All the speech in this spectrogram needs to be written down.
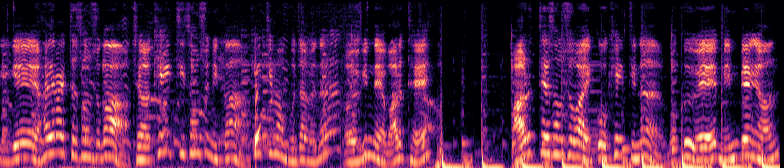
이게 하이라이트 선수가 제가 KT 선수니까 KT만 보자면은, 어, 여기 있네요. 마르테. 마르테 선수가 있고 KT는 뭐 그 외에 민병현,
